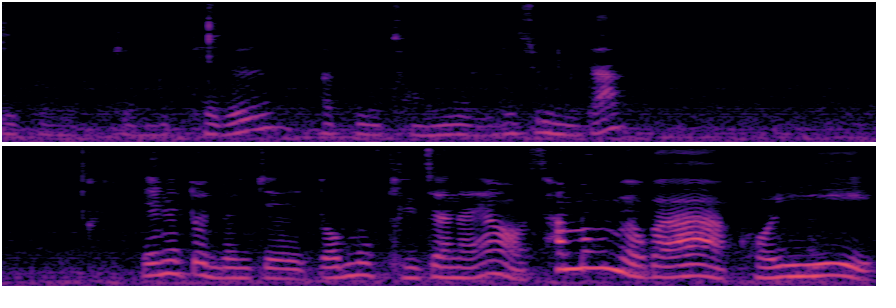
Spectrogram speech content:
얘도 이렇게 밑에를 나중에 정리를 해줍니다. 얘는 또 이제 너무 길잖아요. 삼목묘가 거의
